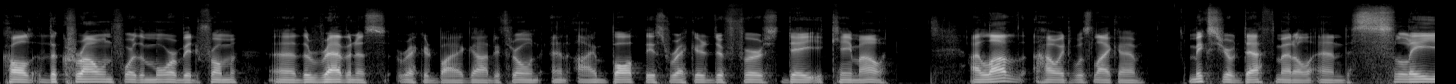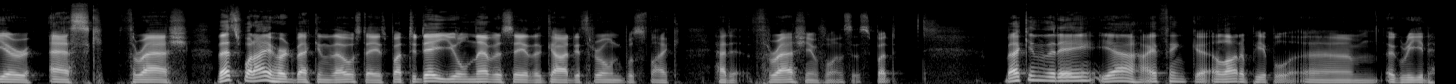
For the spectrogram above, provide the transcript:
called "The Crown for the Morbid" from uh, the Ravenous record by God Dethroned, and I bought this record the first day it came out. I loved how it was like a mixture of death metal and Slayer esque thrash. That's what I heard back in those days. But today you'll never say that God Dethroned was like had thrash influences. But back in the day, yeah, I think uh, a lot of people um, agreed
